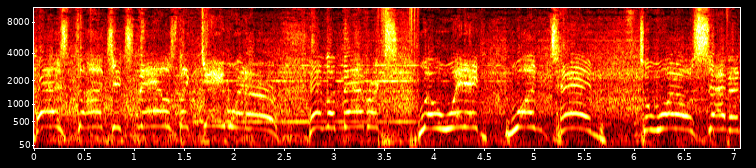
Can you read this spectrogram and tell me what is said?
as Doncic nails the game winner, and the Mavericks will win it 110 to 107.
